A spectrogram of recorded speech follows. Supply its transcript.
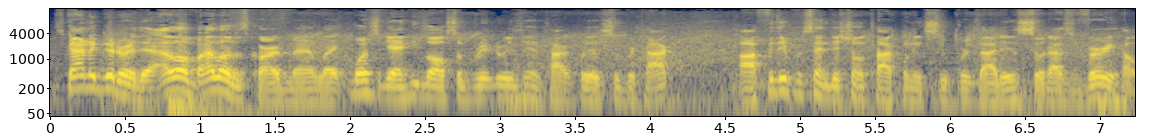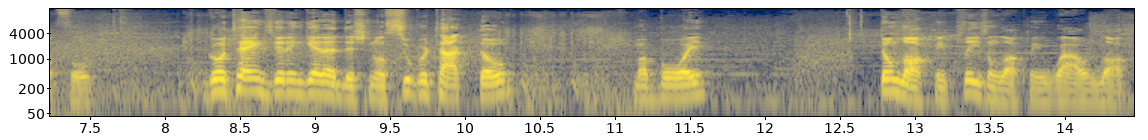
it's kind of good right there. I love, I love this card, man. Like once again, he's also great reason to attack for the super attack. 50% uh, additional attack when he supers, that is, so that's very helpful. Gotenks didn't get additional super attack though my boy. Don't lock me. Please don't lock me. Wow, locked.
